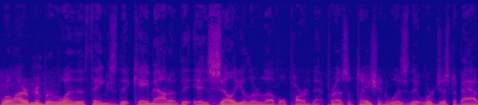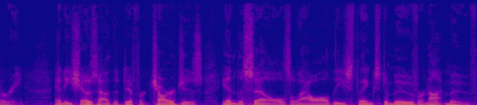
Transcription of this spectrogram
Well, I remember one of the things that came out of is cellular level part of that presentation was that we're just a battery and he shows how the different charges in the cells allow all these things to move or not move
